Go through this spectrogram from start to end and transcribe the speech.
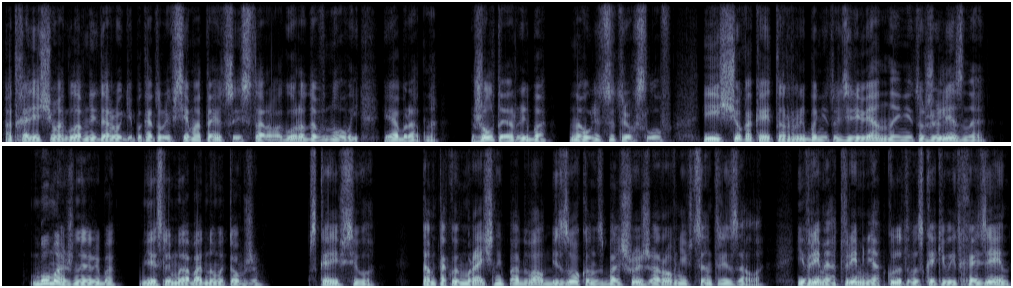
отходящем от главной дороги, по которой все мотаются из старого города в новый и обратно. Желтая рыба на улице трех слов. И еще какая-то рыба, не то деревянная, не то железная. Бумажная рыба, если мы об одном и том же. Скорее всего. Там такой мрачный подвал без окон с большой жаровней в центре зала. И время от времени откуда-то выскакивает хозяин,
